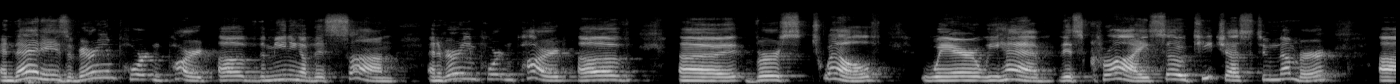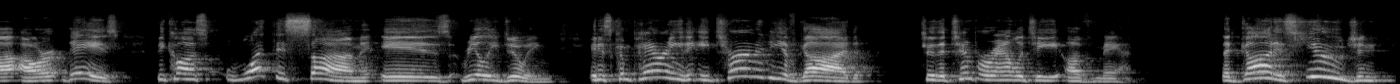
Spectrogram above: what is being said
And that is a very important part of the meaning of this psalm and a very important part of uh, verse 12, where we have this cry So teach us to number uh, our days. Because what this psalm is really doing, it is comparing the eternity of God to the temporality of man. That God is huge and,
